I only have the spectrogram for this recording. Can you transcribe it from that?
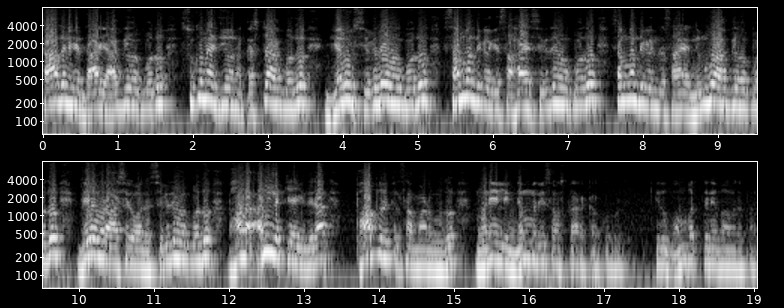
ಸಾಧನೆಗೆ ದಾರಿ ಆಗದೆ ಹೋಗ್ಬೋದು, ಸುಖಮಯ ಜೀವನ ಕಷ್ಟ ಆಗ್ಬೋದು, ಗೆಲುವು ಸಿಗದೆ ಹೋಗ್ಬೋದು, ಸಂಬಂಧಿಗಳಿಗೆ ಸಹಾಯ ಸಿಗದೆ ಹೋಗ್ಬೋದು, ಸಂಬಂಧಿಗಳಿಂದ ಸಹಾಯ ನಿಮಗೂ ಆಗದೆ ಹೋಗ್ಬೋದು, ದೇವರ ಆಶೀರ್ವಾದ ಸಿಗದೆ ಹೋಗ್ಬೋದು, ಬಹಳ ಅನ್ಲಕ್ಕಿಯಾಗಿದ್ದೀರಾ, ಪಾಪದ ಕೆಲಸ ಮಾಡಬಹುದು ಮನೆಯಲ್ಲಿ ನೆಮ್ಮದಿ ಸಂಸ್ಕಾರ ಕಳ್ಕೋಬಹುದು ಇದು ಒಂಬತ್ತನೇ ಭಾವದ ಕಾಲ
